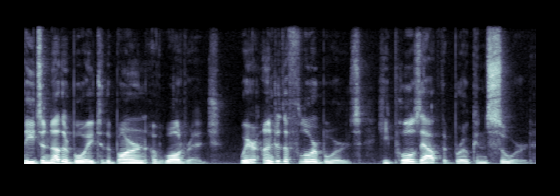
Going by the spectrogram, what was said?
leads another boy to the barn of Waldreg, where under the floorboards he pulls out the broken sword.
